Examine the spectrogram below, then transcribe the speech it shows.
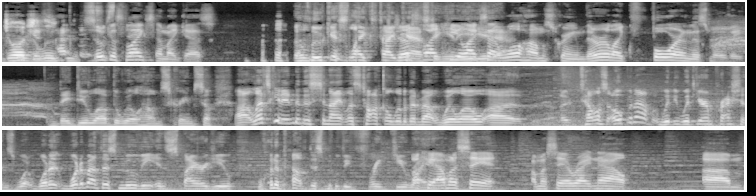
George Lucas, Lucas. Lucas likes him, I guess. Lucas likes typecasting. Just like he and likes that yeah. Wilhelm scream. There were like four in this movie. They do love the Wilhelm scream. So uh, let's get into this tonight. Let's talk a little bit about Willow. Uh, uh, tell us, open up with with your impressions. What what what about this movie inspired you? What about this movie freaked you right okay, out? I'm gonna say it. I'm gonna say it right now. Um,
